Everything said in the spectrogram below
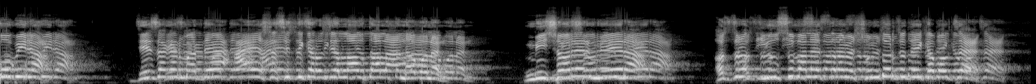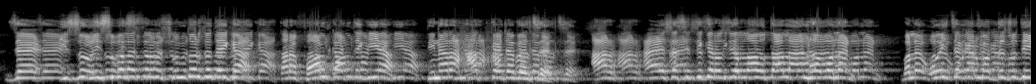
কবিরা। যে জায়গার মধ্যে আয়েশা সিদ্দিকা রাদিয়াল্লাহু তাআলা আনহা বলেন মিশরের মেয়েরা হযরত ইউসুফ আলাইহিস সৌন্দর্য দেখে বলছে যে ইসু- ইউসুফ আলাইহিস সৌন্দর্য দেখা তারা ফল কাটতে গিয়া তিনারা হাত কেটে ফেলছে। আর আয়েশা সিদ্দিকা রাদিয়াল্লাহু তাআলা আনহা বলেন বলে ওই জায়গার মধ্যে যদি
